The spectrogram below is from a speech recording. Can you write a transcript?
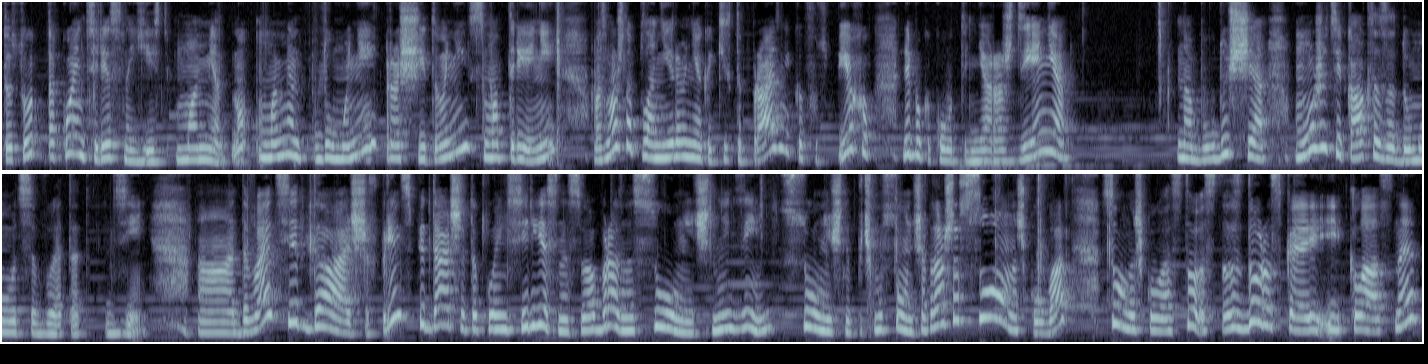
То есть вот такой интересный есть момент. Ну, момент думаний, рассчитываний, смотрений, возможно, планирования каких-то праздников, успехов, либо какого-то дня рождения – на будущее, можете как-то задумываться в этот день. А, давайте дальше. В принципе, дальше такой интересный, своеобразный солнечный день. Солнечный. Почему солнечный? Потому что солнышко у вас, солнышко у вас здоровское и классное.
